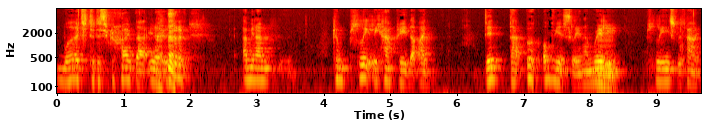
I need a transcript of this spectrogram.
words to describe that. You know, it's sort of. I mean, I'm completely happy that I did that book, obviously, and I'm really mm. pleased with how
